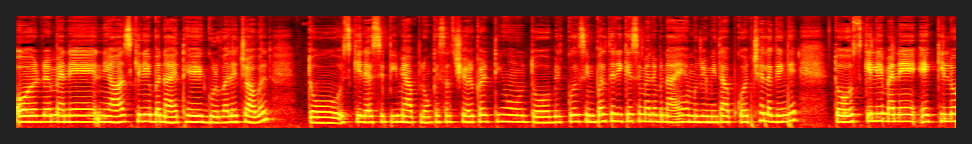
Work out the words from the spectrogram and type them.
और मैंने न्याज के लिए बनाए थे गुड़ वाले चावल। तो उसकी रेसिपी मैं आप लोगों के साथ शेयर करती हूँ। तो बिल्कुल सिंपल तरीके से मैंने बनाए हैं, मुझे उम्मीद है आपको अच्छे लगेंगे। तो उसके लिए मैंने एक किलो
